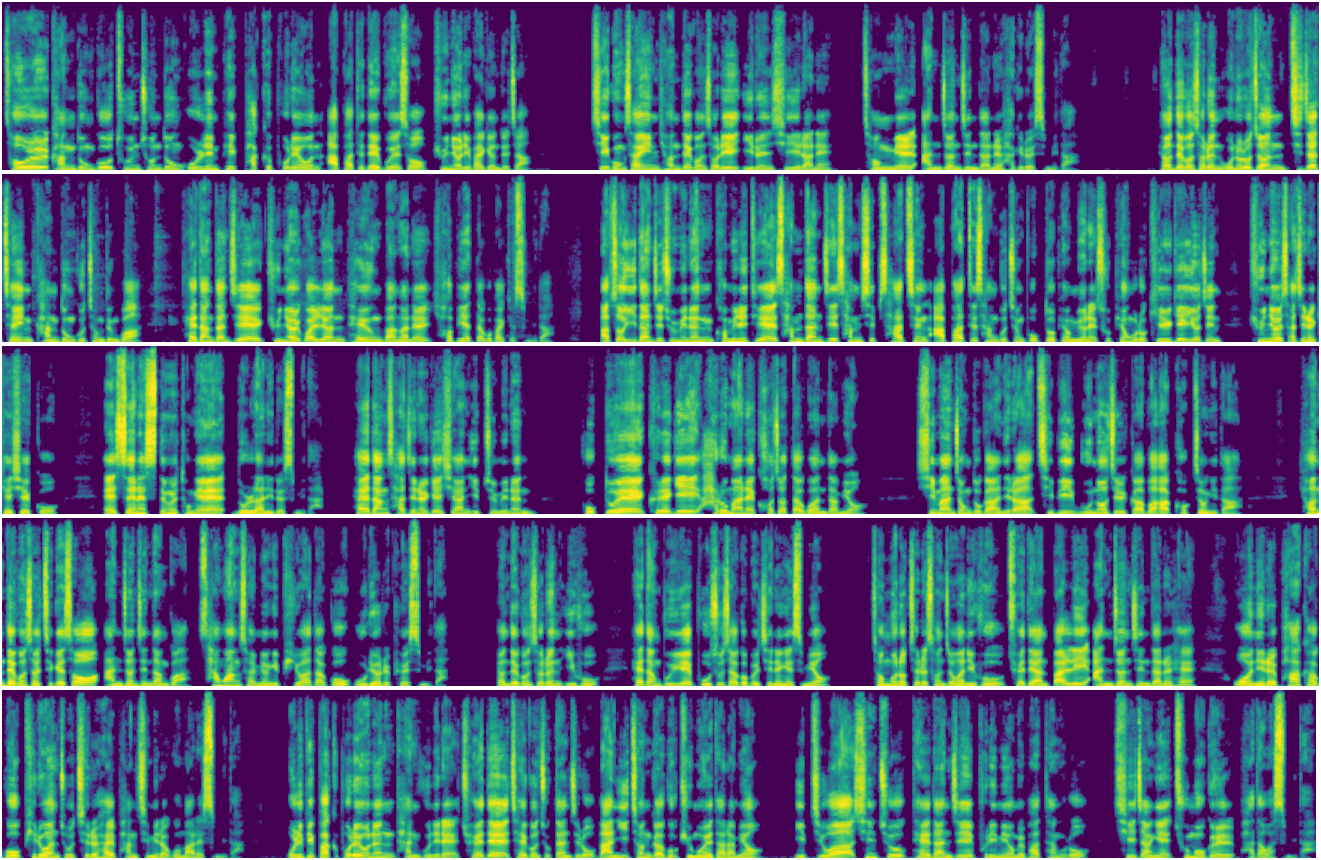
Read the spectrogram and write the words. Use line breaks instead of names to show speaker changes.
서울 강동구 둔촌동 올림픽 파크 포레온 아파트 내부에서 균열이 발견되자 시공사인 현대건설이 이른 시일 안에 정밀 안전진단을 하기로 했습니다. 현대건설은 오늘 오전 지자체인 강동구청 등과 해당 단지의 균열 관련 대응 방안을 협의했다고 밝혔습니다. 앞서 이 단지 주민은 커뮤니티에 3단지 34층 아파트 상부층 복도 벽면에 수평으로 길게 이어진 균열 사진을 게시했고 SNS 등을 통해 논란이 됐습니다. 해당 사진을 게시한 입주민은 복도의 크랙이 하루 만에 커졌다고 한다며 심한 정도가 아니라 집이 무너질까봐 걱정이다. 현대건설 측에서 안전진단과 상황 설명이 필요하다고 우려를 표했습니다. 현대건설은 이후 해당 부위의 보수 작업을 진행했으며 전문업체를 선정한 이후 최대한 빨리 안전진단을 해 원인을 파악하고 필요한 조치를 할 방침이라고 말했습니다. 올림픽 파크 포레오는 단군 이래 최대 재건축 단지로 12,000가구 규모에 달하며 입지와 신축 대단지 프리미엄을 바탕으로 시장의 주목을 받아왔습니다.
